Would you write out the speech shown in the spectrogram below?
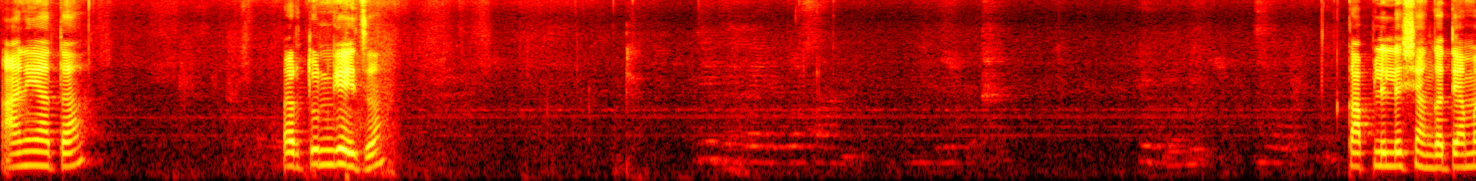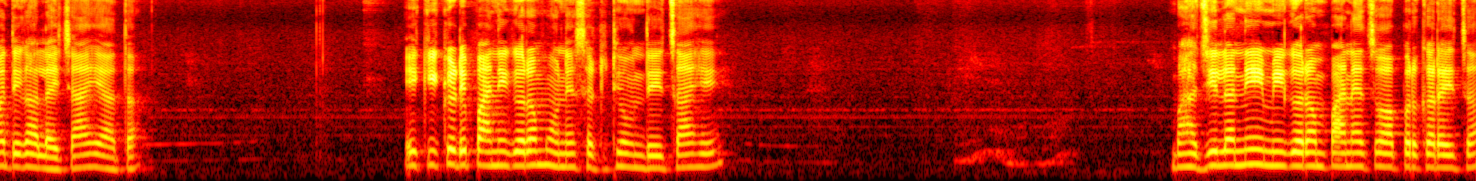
आणि आता परतून घ्यायचं. कापलेले शेंगा त्यामध्ये घालायचे आहे आता. एकीकडे पाणी गरम होण्यासाठी ठेवून द्यायचं आहे. भाजीला नेहमी गरम पाण्याचा वापर करायचा.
